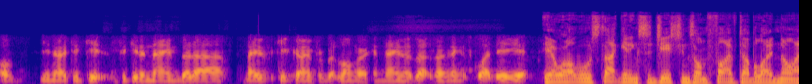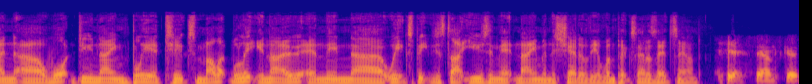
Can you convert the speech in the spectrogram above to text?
of you know, to get to get a name. But uh, maybe if I keep going for a bit longer, I can name it. But I don't think it's quite there yet. Yeah, well, we'll start getting suggestions on five double oh nine. Uh, what do you name Blair Tuke's mullet? We'll let you know, and then uh, we expect you to start using that name in the shadow of the Olympics. How does that sound? Yeah, sounds good.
